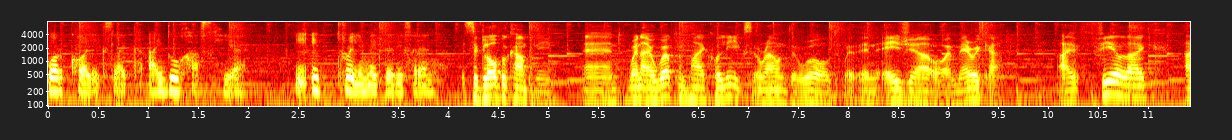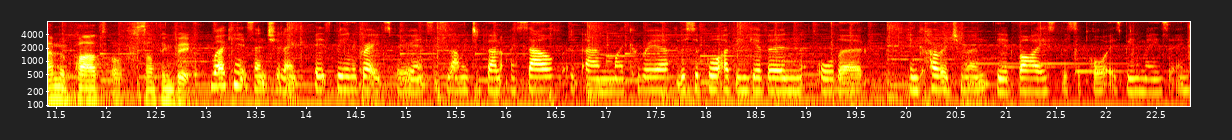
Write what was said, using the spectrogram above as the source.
work colleagues like I do have here. It, it really makes a difference. It's a global company and when I work with my colleagues around the world, in Asia or America, I feel like I'm a part of something big. Working at CenturyLink, it's been a great experience. It's allowed me to develop myself, um, my career. The support I've been given, all the encouragement, the advice, the support has been amazing.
